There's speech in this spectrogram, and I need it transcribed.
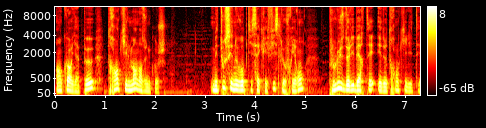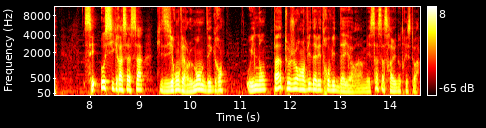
encore il y a peu, tranquillement dans une couche. Mais tous ces nouveaux petits sacrifices lui offriront plus de liberté et de tranquillité. C'est aussi grâce à ça qu'ils iront vers le monde des grands, où ils n'ont pas toujours envie d'aller trop vite d'ailleurs, hein, mais ça, ça sera une autre histoire.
